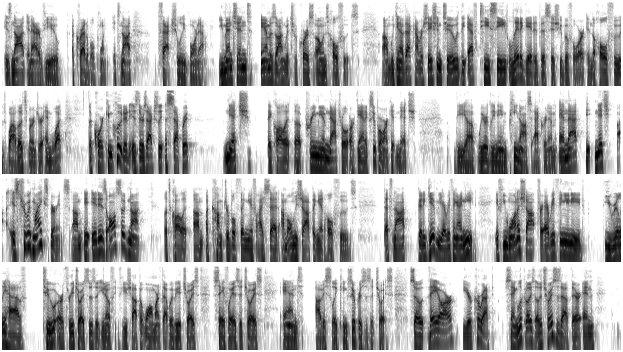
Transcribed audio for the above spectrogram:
is not, in our view, a credible point. It's not factually borne out. You mentioned Amazon, which of course owns Whole Foods. Um, we can have that conversation too. The FTC litigated this issue before in the Whole Foods Wild Oats merger, and what the court concluded is there's actually a separate niche they call it a premium natural organic supermarket niche, the uh, weirdly named PNOS acronym. And that niche uh, is true with my experience. Um, it, it is also not, let's call it, um, a comfortable thing if I said, I'm only shopping at Whole Foods. That's not going to give me everything I need. If you want to shop for everything you need, you really have two or three choices. You know, if, if, you shop at Walmart, that would be a choice. Safeway is a choice, and obviously King Soopers is a choice. So they are, you're correct, saying, look at all these other choices out there. And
